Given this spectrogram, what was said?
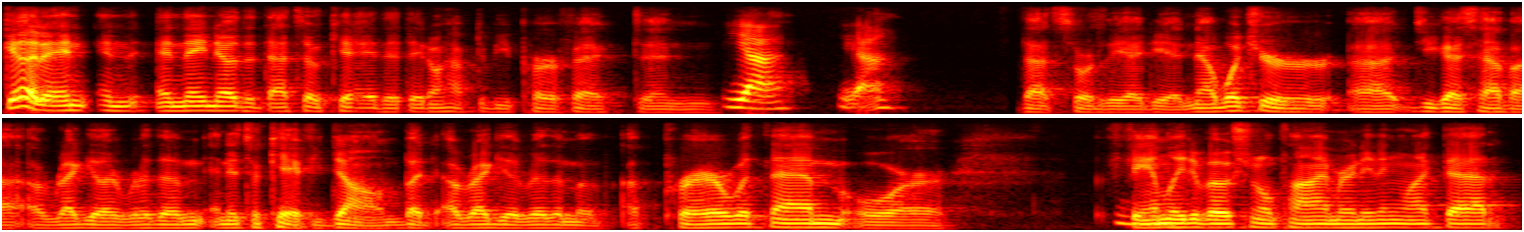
Good, and, and and they know that that's okay, that they don't have to be perfect, and yeah, yeah. that's sort of the idea. Now, what's your? Uh, do you guys have a, a regular rhythm? And it's okay if you don't, but a regular rhythm of, of prayer with them or family devotional time or anything like that?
